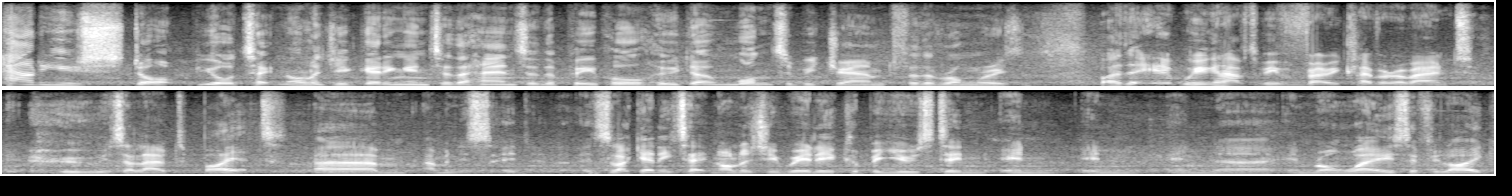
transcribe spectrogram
How do you stop your technology getting into the hands of the people who don't want to be jammed for the wrong reasons? Well, we're going to have to be very clever around who is allowed to buy Um, I mean, it's it, it's like any technology, really. It could be used in in in in, uh, in wrong ways, if you like.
